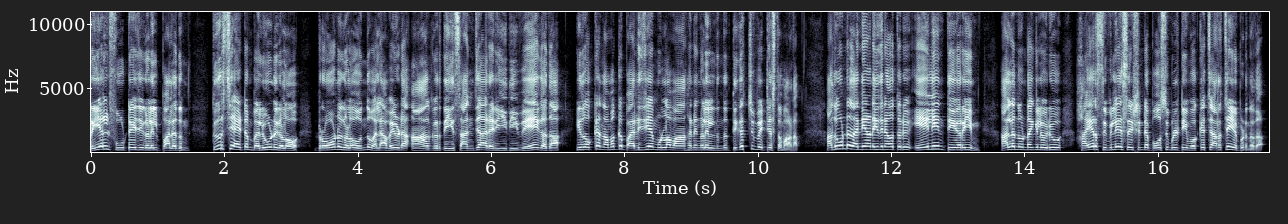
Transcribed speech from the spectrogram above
റിയൽ ഫൂട്ടേജുകളിൽ പലതും തീർച്ചയായിട്ടും ബലൂണുകളോ ഡ്രോണുകളോ ഒന്നുമല്ല. അവയുടെ ആകൃതി സഞ്ചാര രീതി വേഗത ഇതൊക്കെ നമുക്ക് പരിചയമുള്ള വാഹനങ്ങളിൽ നിന്ന് തികച്ചും വ്യത്യസ്തമാണ്. അതുകൊണ്ട് തന്നെയാണ് ഇതിനകത്തൊരു ഏലിയൻ തിയറിയും അല്ലെന്നുണ്ടെങ്കിൽ ഒരു ഹയർ സിവിലൈസേഷന്റെ പോസിബിലിറ്റിയും ഒക്കെ ചർച്ച ചെയ്യപ്പെടുന്നത്.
